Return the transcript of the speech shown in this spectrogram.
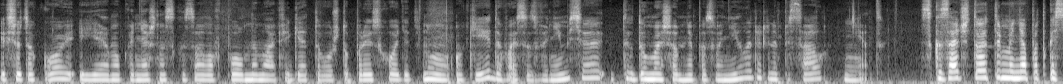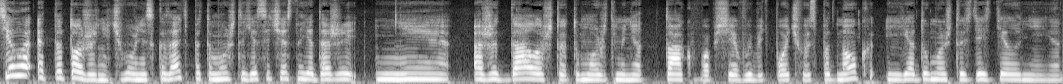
и все такое. И я ему, конечно, сказала в полном офиге от того, что происходит. Ну, окей, давай созвонимся. Ты думаешь, он мне позвонил или написал? Нет. Сказать, что это меня подкосило, это тоже ничего не сказать, потому что, если честно, я даже не ожидала, что это может меня так вообще выбить почву из-под ног. И я думаю, что здесь дело не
